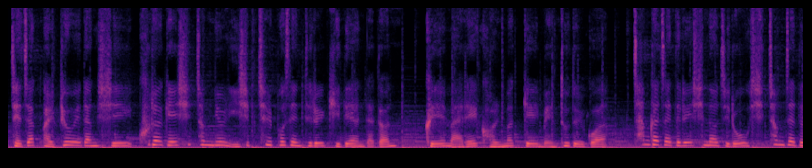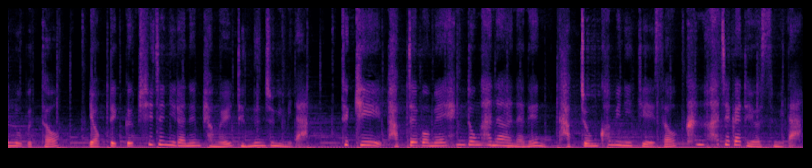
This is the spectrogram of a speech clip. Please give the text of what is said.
제작 발표회 당시 쿨하게 시청률 27%를 기대한다던 그의 말에 걸맞게 멘토들과 참가자들의 시너지로 시청자들로부터 역대급 시즌이라는 평을 듣는 중입니다. 특히 박재범의 행동 하나하나는 각종 커뮤니티에서 큰 화제가 되었습니다.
